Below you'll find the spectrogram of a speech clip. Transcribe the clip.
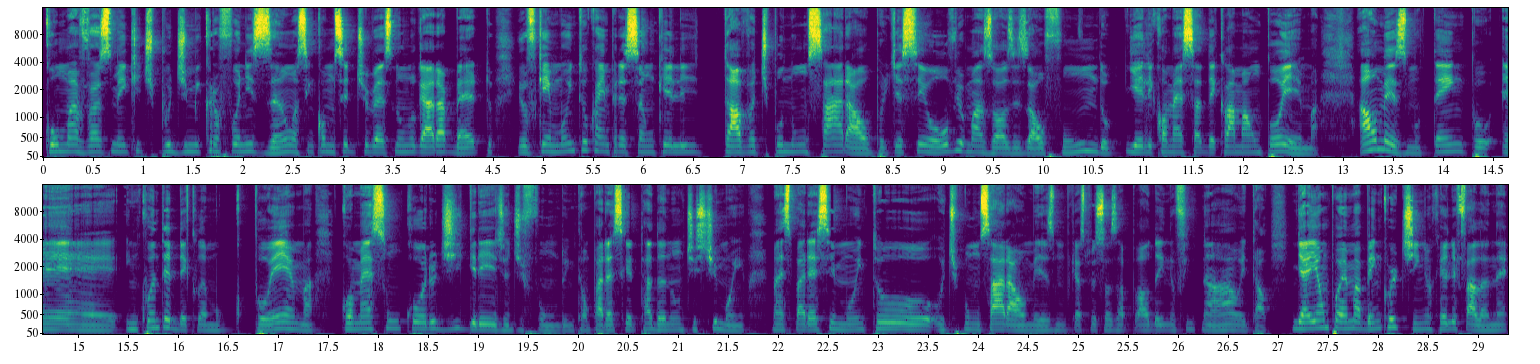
com uma voz meio que tipo de microfonizão, assim como se ele estivesse num lugar aberto. Eu fiquei muito com a impressão que ele tava tipo num sarau, porque você ouve umas vozes ao fundo e ele começa a declamar um poema. Ao mesmo tempo, é, enquanto ele declama o poema, começa um coro de igreja de fundo, então parece que ele tá dando um testemunho, mas parece muito o tipo um sarau mesmo, porque as pessoas aplaudem no final e tal. E aí é um poema bem curtinho que ele fala, né?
